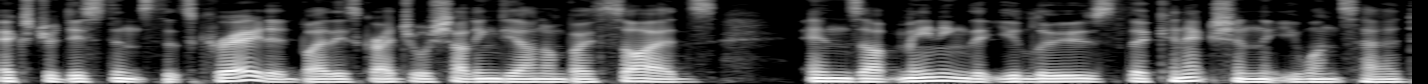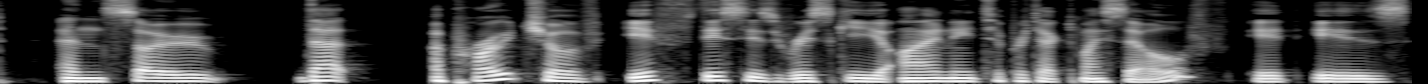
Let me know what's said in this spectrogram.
extra distance that's created by this gradual shutting down on both sides ends up meaning that you lose the connection that you once had. And so that approach of if this is risky, I need to protect myself, it is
